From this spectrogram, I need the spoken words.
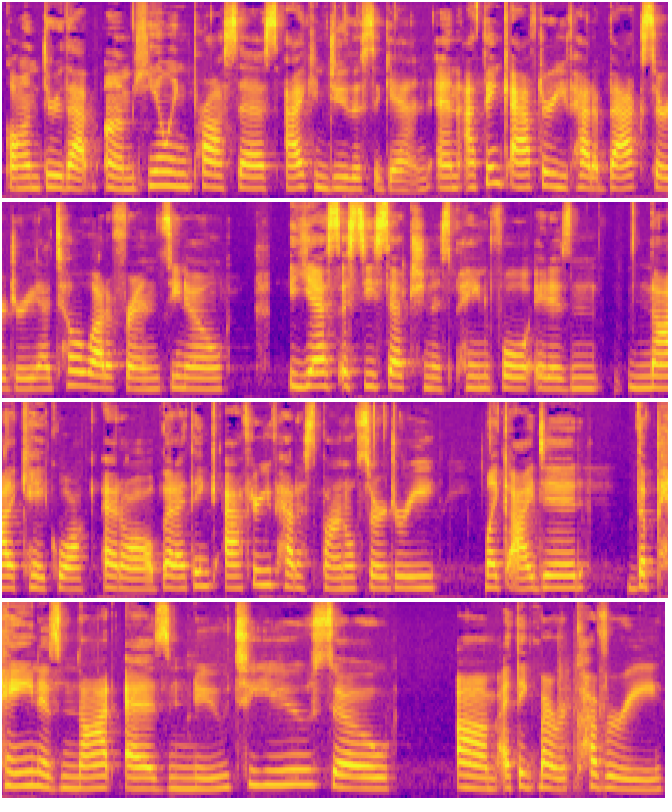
gone through that um, healing process. I can do this again. And I think after you've had a back surgery, I tell a lot of friends, you know, yes, a C section is painful. It is n- not a cakewalk at all. But I think after you've had a spinal surgery, like I did, the pain is not as new to you. So um, I think my recovery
